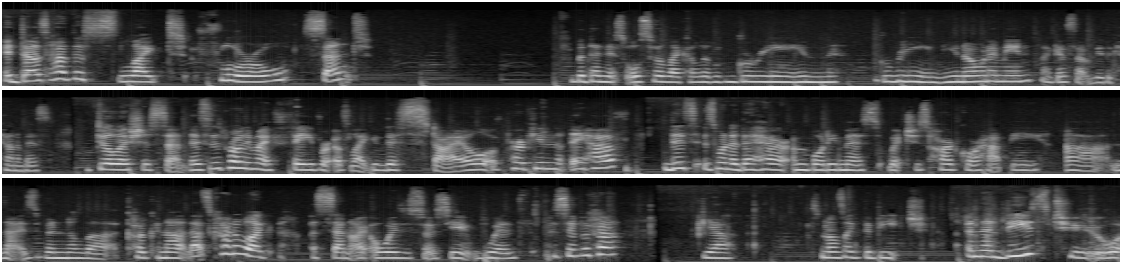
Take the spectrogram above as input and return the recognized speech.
It does have this slight floral scent, but then it's also like a little green, green, you know what I mean? I guess that would be the cannabis. Delicious scent. This is probably my favorite of like this style of perfume that they have. This is one of the hair and body mists, which is hardcore happy, uh, and that is vanilla coconut. That's kind of like a scent I always associate with Pacifica. Yeah, smells like the beach. And then these two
